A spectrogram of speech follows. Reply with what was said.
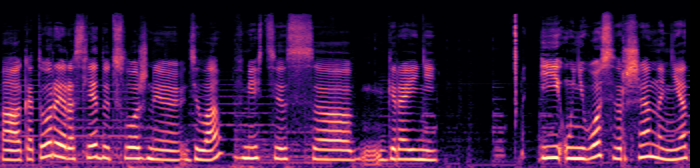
а, который расследует сложные дела вместе с э, героиней. И у него совершенно нет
